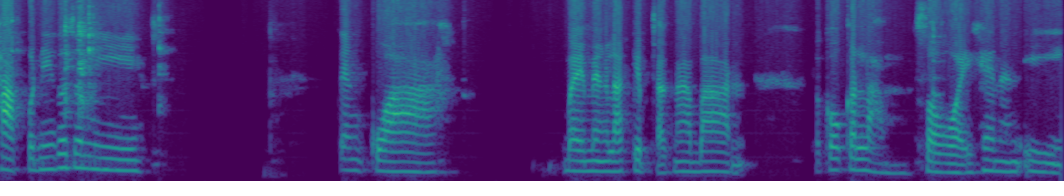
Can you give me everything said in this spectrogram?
ผักวันนี้ก็จะมี แตงกวา ใบแมงลักเก็บจากหน้าบ้าน แล้วก็กระหล่ำซอยแค่นั้นเอง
